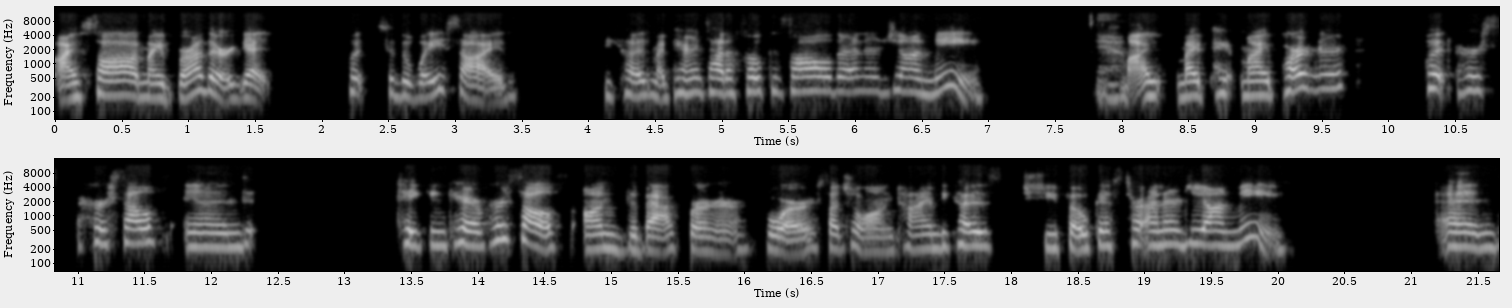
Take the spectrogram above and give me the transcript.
I saw my brother get put to the wayside because my parents had to focus all their energy on me. Yeah. My my my partner put her herself and taking care of herself on the back burner for such a long time because she focused her energy on me. And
